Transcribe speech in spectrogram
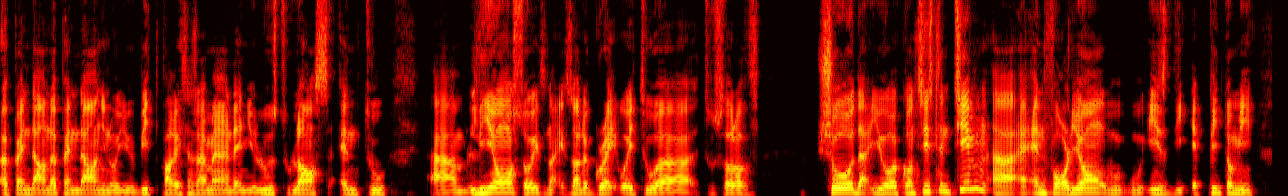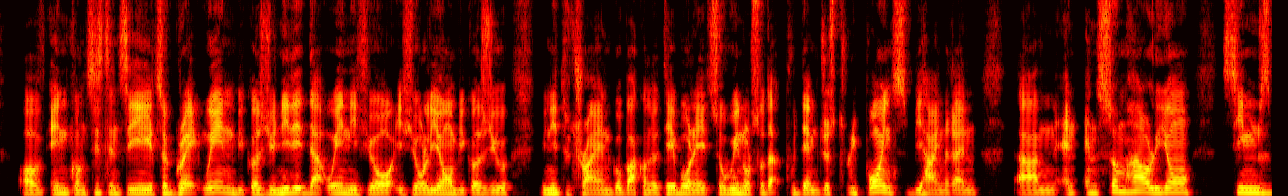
up and down, up and down. You know, you beat Paris Saint Germain and then you lose to Lens and to um, Lyon. So it's not it's not a great way to uh, to sort of show that you're a consistent team. Uh, and for Lyon, who, is the epitome of inconsistency. It's a great win because you needed that win if you're if you're Lyon because you you need to try and go back on the table and it's a win also that put them just three points behind Rennes. Um, and and somehow Lyon seems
